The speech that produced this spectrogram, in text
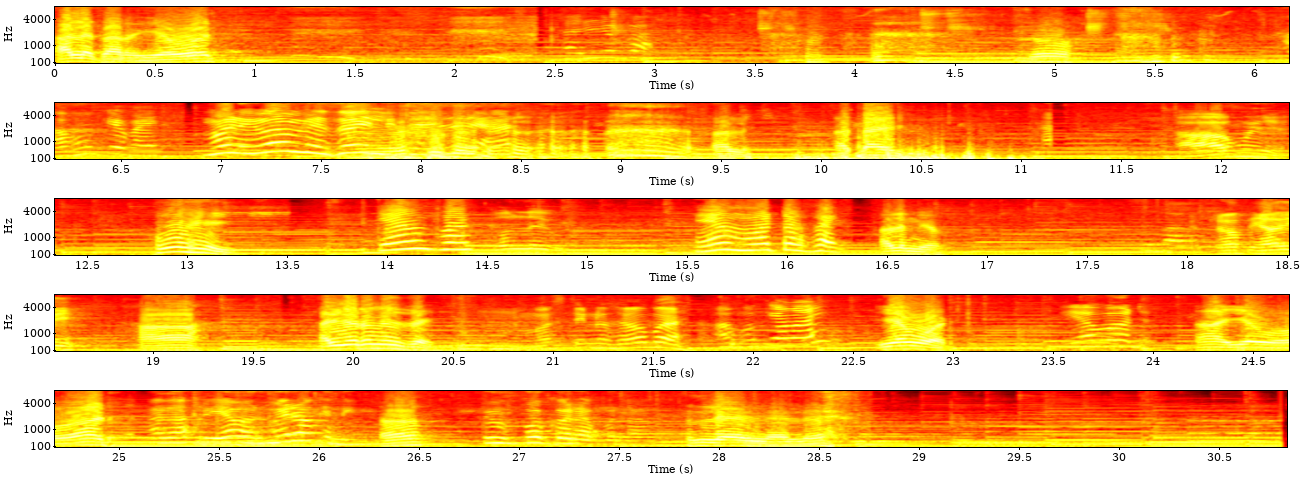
હાલે તારો બા. જો. આ હું કે ભાઈ મળી હો મેં જોઈ લીધા છે. હાલે. આ તારી. હા હું હે? હું હે? કેમ પણ. બોલ હે મોટો ભાઈ. હાલે મેમ ટ્રોફી આવી? હા. હાલે રમેશભાઈ. મસ્તી નો છે ભાઈ આ હું કે ભાઈ એવોર્ડ એવોર્ડ હા એવોર્ડ આ આપણે એવોર્ડ મેરો કે નહીં? હા? તું પકોડા બનાવ. લે લે લે.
